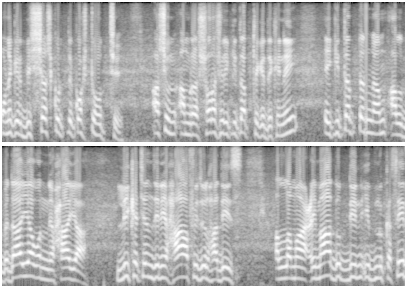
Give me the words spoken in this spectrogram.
অনেকের বিশ্বাস করতে কষ্ট হচ্ছে। আসুন আমরা সরাসরি কিতাব থেকে দেখে নেই। এই কিতাবটার নাম আল বেদায়া ওয়ান হায়া লিখেছেন যিনি হাফিজুল হাদিস আল্লামা ইমাদুদ্দিন ইবনু কাসির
